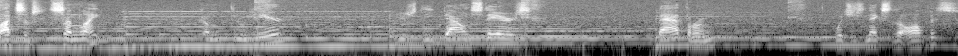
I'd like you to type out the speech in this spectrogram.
Lots of sunlight Come through here. Here's the downstairs bathroom, which is next to the office.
